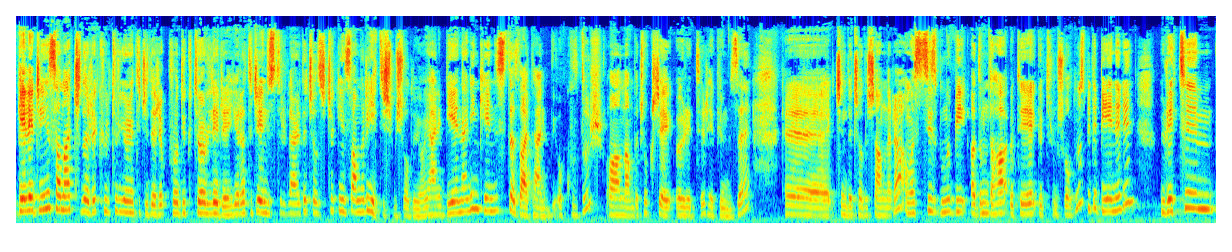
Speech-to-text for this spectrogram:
geleceğin sanatçıları, kültür yöneticileri, prodüktörleri, yaratıcı endüstrilerde çalışacak insanları yetişmiş oluyor. Yani Biennale'in kendisi de zaten bir okuldur. O anlamda çok şey öğretir hepimize, e, içinde çalışanlara. Ama siz bunu bir adım daha öteye götürmüş oldunuz. Bir de Biennale'in üretim,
